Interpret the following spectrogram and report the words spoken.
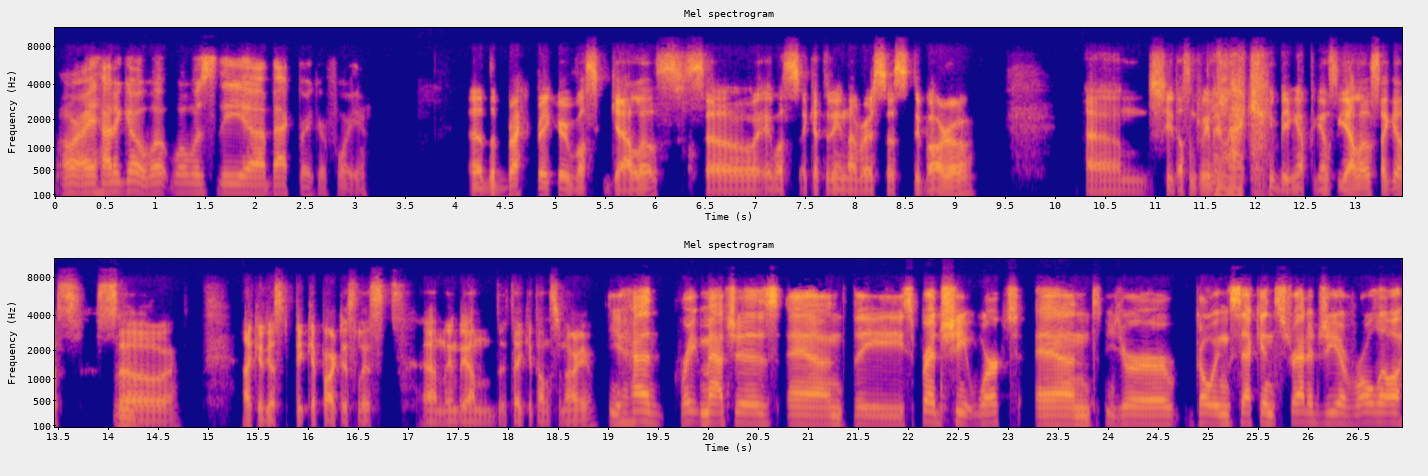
All right. How'd it go? What What was the uh, backbreaker for you? Uh, the backbreaker was Gallows, so it was Ekaterina versus Dibaro, and she doesn't really like being up against Gallows, I guess. So mm. I could just pick a party's list and in the end take it on scenario. You had great matches and the spreadsheet worked and your going second strategy of Rolo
